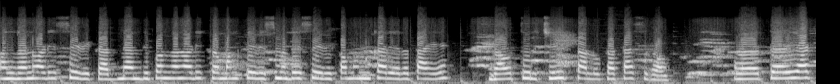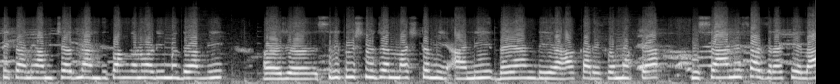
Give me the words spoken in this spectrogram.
अंगणवाडी सेविका ज्ञानदीप अंगणवाडी क्रमांक तेवीसमध्ये सेविका म्हणून कार्यरत आहे गाव तुर्ची तालुका तासगाव. तर या ठिकाणी आमच्या ज्ञानदीप अंगणवाडीमध्ये आम्ही श्रीकृष्ण जन्माष्टमी आणि दयांडी हा कार्यक्रम मोठ्या उत्साहाने साजरा केला.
